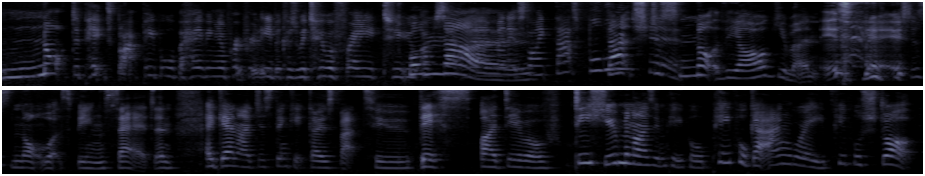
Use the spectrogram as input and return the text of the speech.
not depict black people behaving inappropriately because we're too afraid to Well, upset them? And it's like, that's bullshit. That's just not the argument, is it? it's just not what's being said. And again, I just think it goes back to this idea of dehumanizing people. People get angry, people stop.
